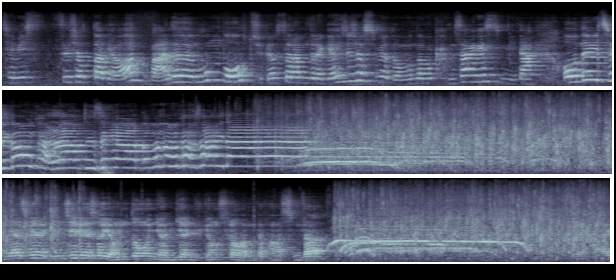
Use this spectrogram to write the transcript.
재밌으셨다면 많은 홍보 주변 사람들에게 해주셨으면 너무너무 감사하겠습니다. 오늘 즐거운 관람 되세요. 너무너무 감사합니다. 안녕하세요. 인질에서 염동훈 연기한 유경수라고 합니다. 반갑습니다. 네,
